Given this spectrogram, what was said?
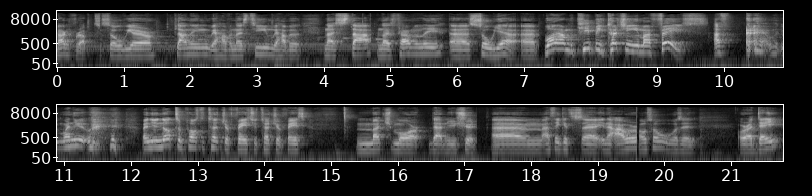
bankrupt. So we are planning. We have a nice team. We have a nice staff, a nice family. Uh, so yeah, uh, why I'm keeping touching in my face? I've when you when you're not supposed to touch your face, you touch your face much more than you should. Um, I think it's uh, in an hour also was it or a day.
